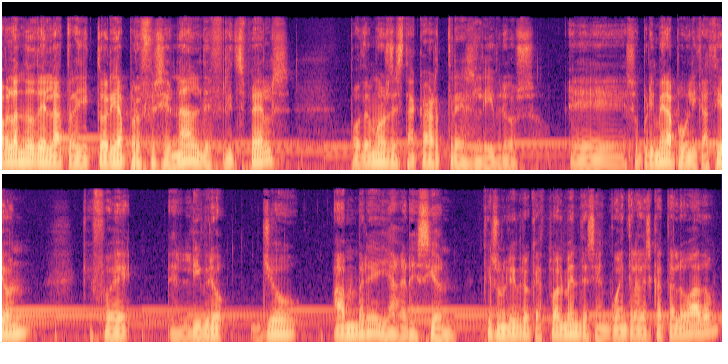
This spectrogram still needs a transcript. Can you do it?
Hablando de la trayectoria profesional de Fritz Perls, podemos destacar tres libros. Eh, su primera publicación, que fue el libro Yo, Hambre y Agresión, que es un libro que actualmente se encuentra descatalogado,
